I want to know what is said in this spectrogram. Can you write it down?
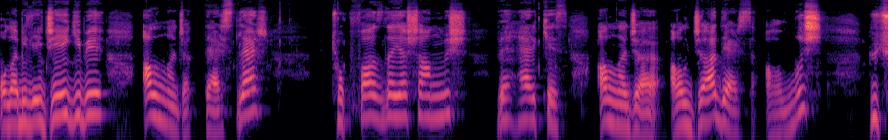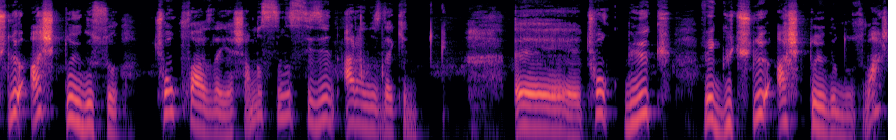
olabileceği gibi alınacak dersler çok fazla yaşanmış ve herkes alınacağı, alacağı dersi almış. Güçlü aşk duygusu çok fazla yaşamışsınız. Sizin aranızdaki e, çok büyük ve güçlü aşk duygunuz var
